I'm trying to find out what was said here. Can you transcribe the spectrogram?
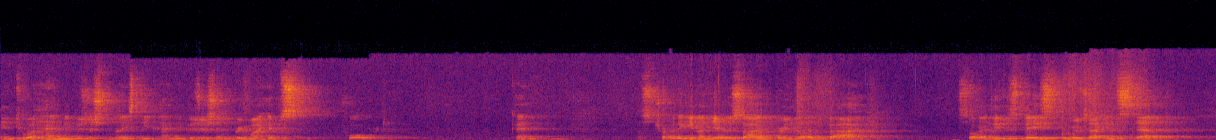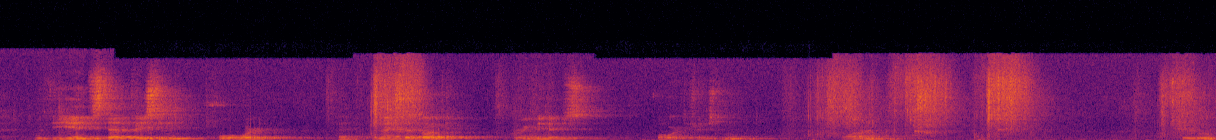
into a hanmi position, nice deep hanmi position, and bring my hips forward. Okay? Let's try it again on the other side. Bring the leg back. So I leave the space through which I can step with the instep facing forward. Okay? Then step out, bring the hips forward to finish the movement. One, two,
